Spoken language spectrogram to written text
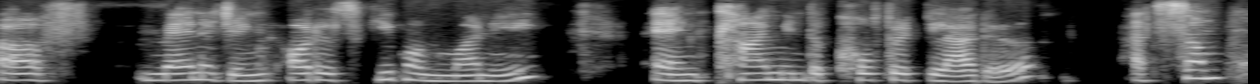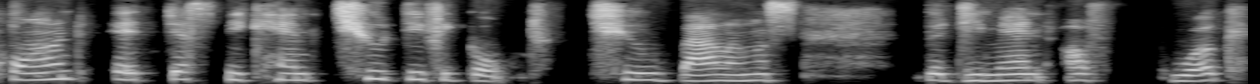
of managing other people's money and climbing the corporate ladder, at some point it just became too difficult to balance the demand of work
